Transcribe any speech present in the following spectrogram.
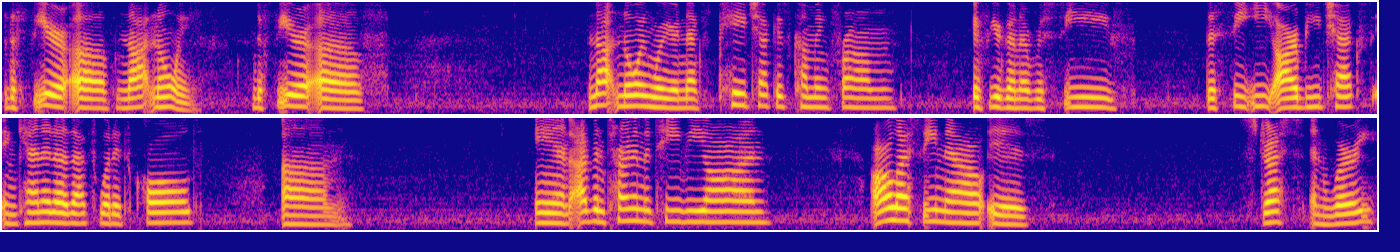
the fear of not knowing, the fear of not knowing where your next paycheck is coming from, if you're going to receive the CERB checks in Canada, that's what it's called. Um, and I've been turning the TV on. All I see now is stress and worry.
